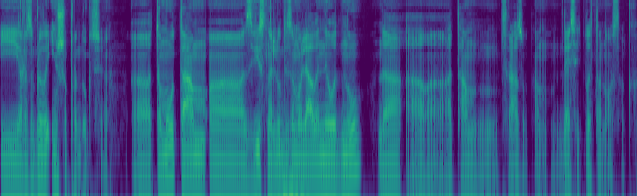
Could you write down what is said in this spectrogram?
і розробили іншу продукцію. Тому там, звісно, люди замовляли не одну, да, а а там зразу там 10 плитоносок,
